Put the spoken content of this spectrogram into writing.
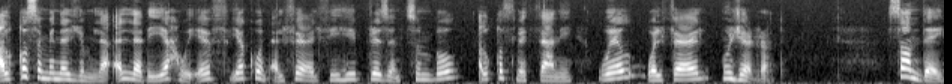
القسم من الجملة الذي يحوي if يكون الفعل فيه present simple القسم الثاني will والفعل مجرد. Sunday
